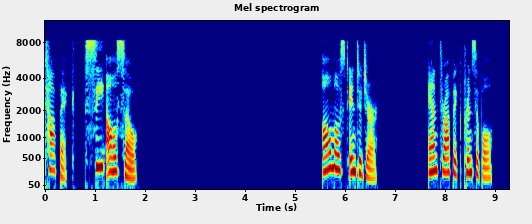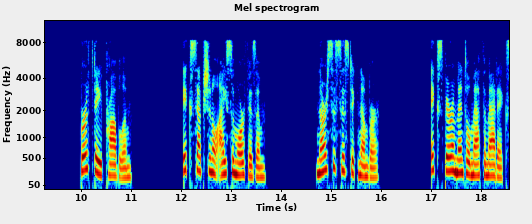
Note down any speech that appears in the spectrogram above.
Topic. See also. Almost integer. Anthropic principle. Birthday problem. Exceptional isomorphism. Narcissistic number. Experimental mathematics.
